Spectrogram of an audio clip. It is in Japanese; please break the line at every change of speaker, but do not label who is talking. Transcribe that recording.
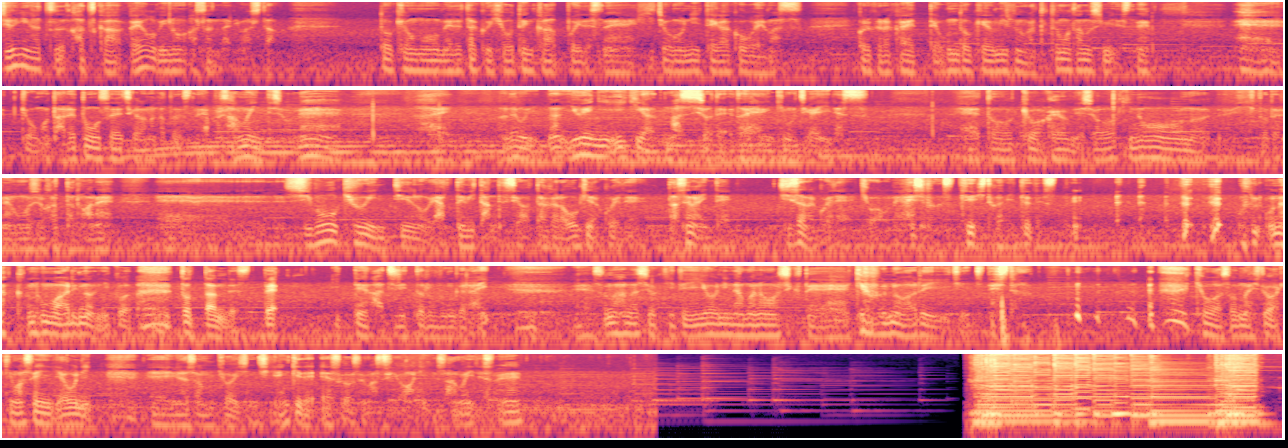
12月20日火曜日の朝になりました。東京もめでたく氷点下っぽいですね。非常に手が凍えます。これから帰って温度計を見るのがとても楽しみですね、えー、今日も誰ともすれ違わなかったですね。やっぱり寒いんでしょうね。はい。でも故に息が真っ白で大変気持ちがいいです。えっ、ー、と今日は火曜日でしょ？昨日の人でね面白かったのはね、えー、死亡吸引っていうのをやってみたんですよ。だから大きな声で出せないんで小さな声で「今日はお願いします」っていう人がいてですね。お腹の周りの肉を取ったんですって。1.8リットル分ぐらい、えー、その話を聞いて異様に生々しくて気分の悪い一日でした。今日はそんな人が来ませんように、えー、皆さんも今日一日元気で過ごせますように。寒いですね。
